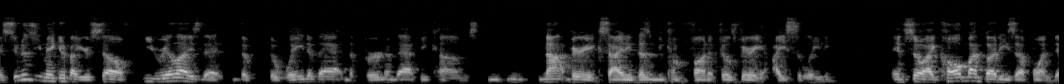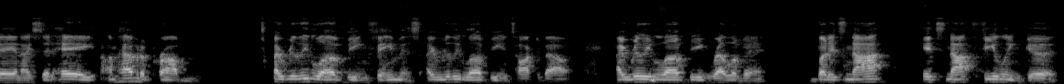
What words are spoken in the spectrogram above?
as soon as you make it about yourself, you realize that the the weight of that and the burden of that becomes not very exciting. It doesn't become fun. It feels very isolating. And so I called my buddies up one day and I said, Hey, I'm having a problem. I really love being famous. I really love being talked about. I really mm-hmm. love being relevant, but it's not it's not feeling good.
